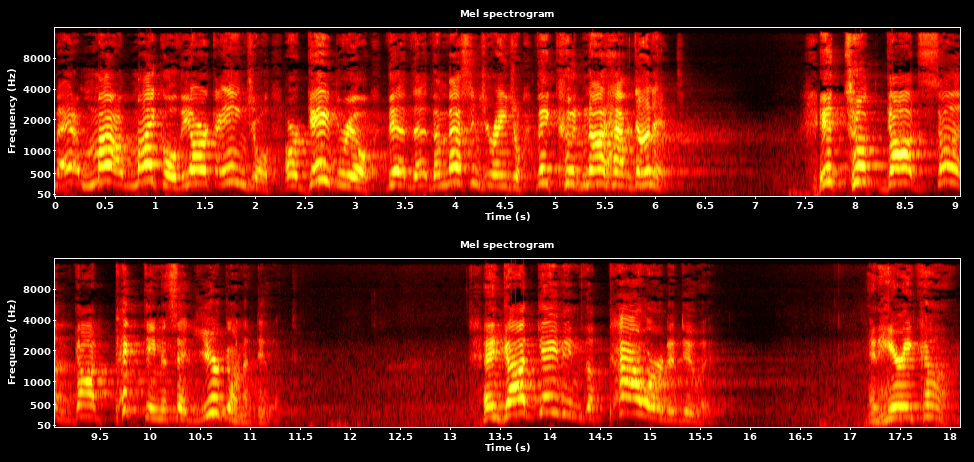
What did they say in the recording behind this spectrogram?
Michael, the archangel, or Gabriel, the, the, the messenger angel, they could not have done it. It took God's Son. God picked him and said, You're going to do it. And God gave him the power to do it. And here he comes.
